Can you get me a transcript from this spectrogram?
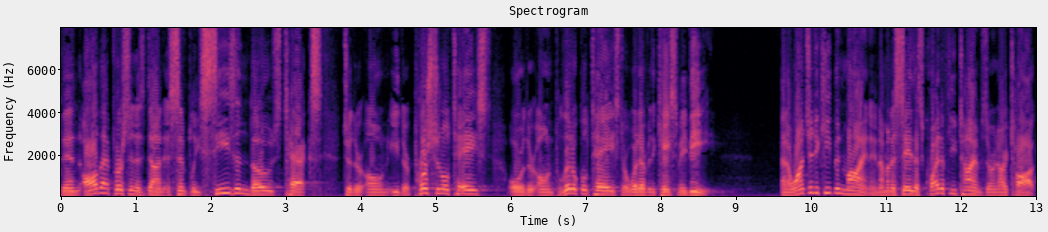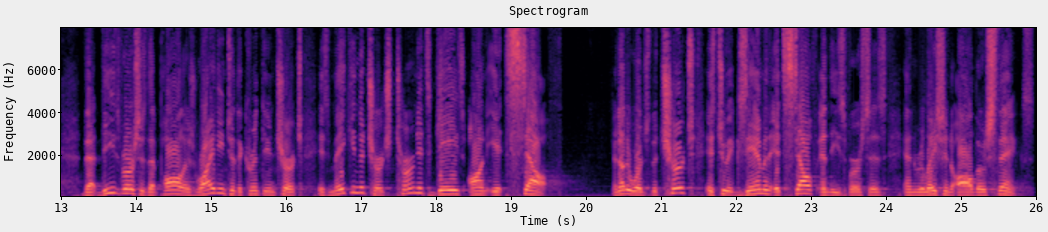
then all that person has done is simply season those texts to their own either personal taste or their own political taste or whatever the case may be. And I want you to keep in mind, and I'm going to say this quite a few times during our talk, that these verses that Paul is writing to the Corinthian church is making the church turn its gaze on itself. In other words, the church is to examine itself in these verses in relation to all those things.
